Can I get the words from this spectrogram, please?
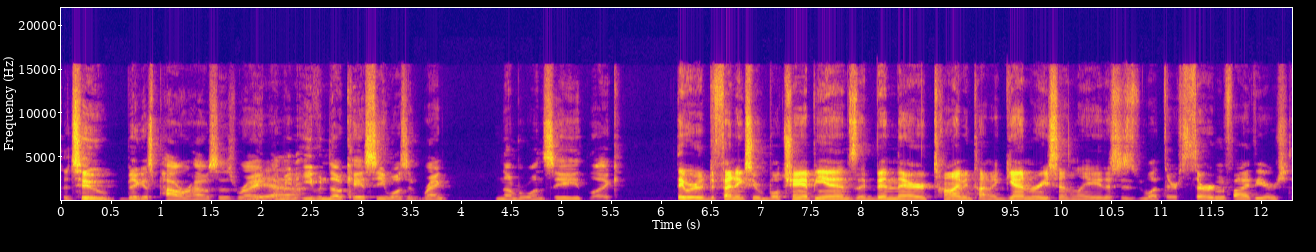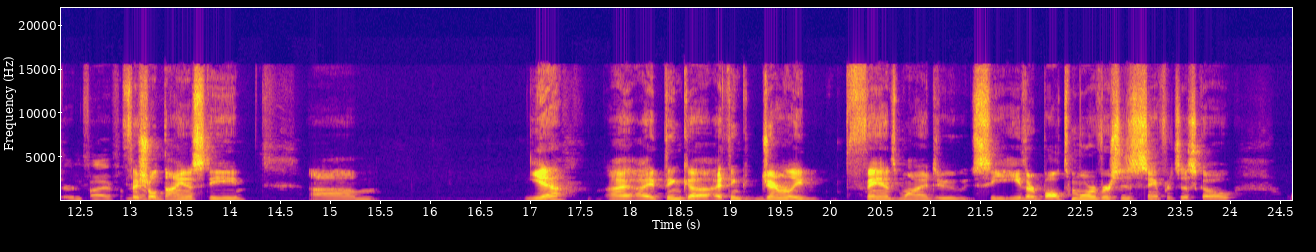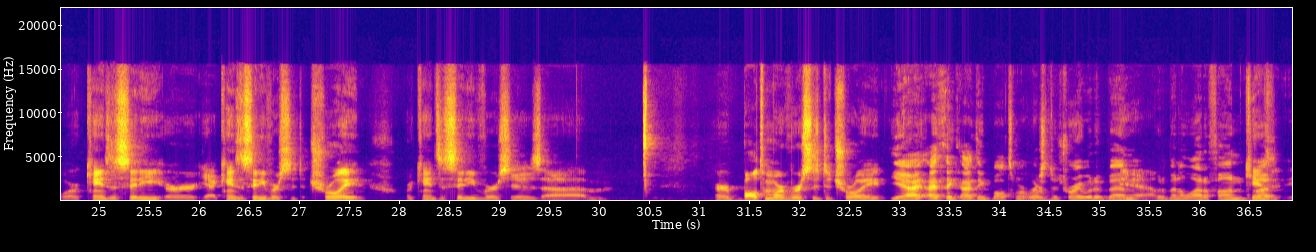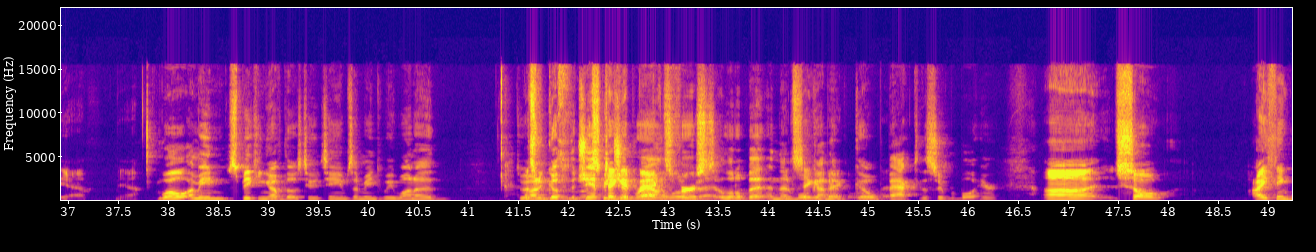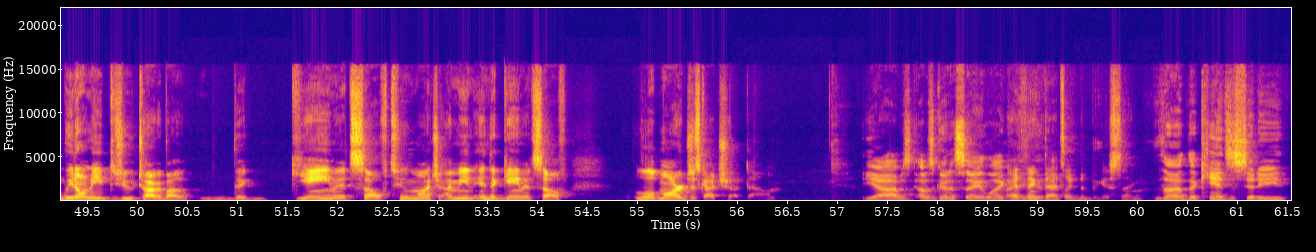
the two biggest powerhouses, right? I mean, even though KC wasn't ranked number one seed, like They were defending Super Bowl champions. They've been there time and time again recently. This is what their third in five years. third and five. Official dynasty. Um, yeah, I, I think uh, I think generally fans wanted to see either Baltimore versus San Francisco, or Kansas City, or yeah, Kansas City versus Detroit, or Kansas City versus um, or Baltimore versus Detroit. Yeah, I, I think I think Baltimore versus Or- Detroit would have been Yeah. would have been a lot of fun. Kansas, But yeah. Yeah. Well, I mean, speaking of those two teams, I mean, do we want to do we Let's- want to go through the let's take it championship back a rounds first bit. a little bit, and then Let's we'll kind of go back to the Super Bowl here? Uh, so I think we don't need to talk about the game itself too much. I mean, in the game itself, Lamar just got shut down. Yeah, I was I was gonna say like I think that's like the biggest thing. the the Kansas City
